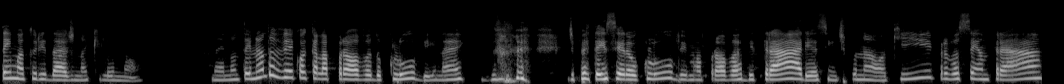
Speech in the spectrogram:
tem maturidade naquilo ou não. Né? Não tem nada a ver com aquela prova do clube, né? de pertencer ao clube, uma prova arbitrária, assim, tipo, não, aqui para você entrar,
